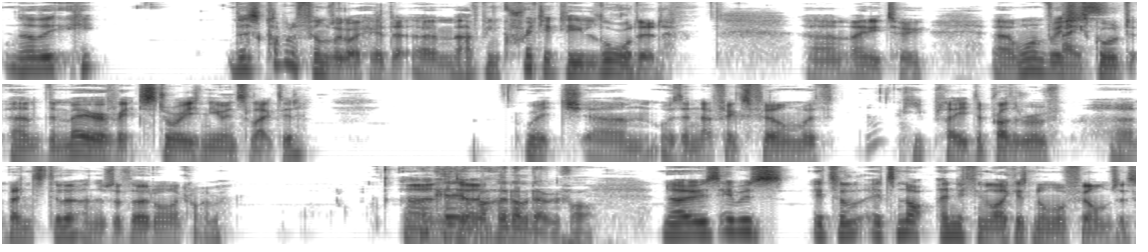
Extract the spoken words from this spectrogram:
now, the, he, there's a couple of films I got here that um, have been critically lauded. Um, only two. Uh, one of which is called um, The Meyerowitz Stories New and Selected, which um, was a Netflix film with he played the brother of uh, Ben Stiller, and there's a third one I can't remember. And, Okay, I've uh, not heard of that before. no, it was, it was it's a it's not anything like his normal films. It's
